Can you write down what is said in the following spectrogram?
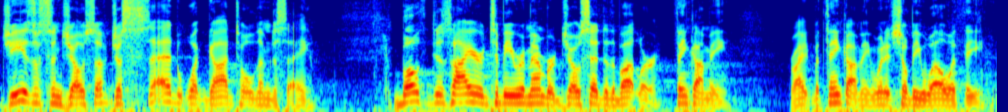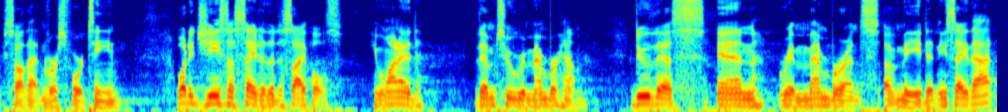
Jesus and Joseph just said what God told them to say. Both desired to be remembered. Joe said to the butler, Think on me, right? But think on me when it shall be well with thee. We saw that in verse 14. What did Jesus say to the disciples? He wanted them to remember him. Do this in remembrance of me. Didn't he say that?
